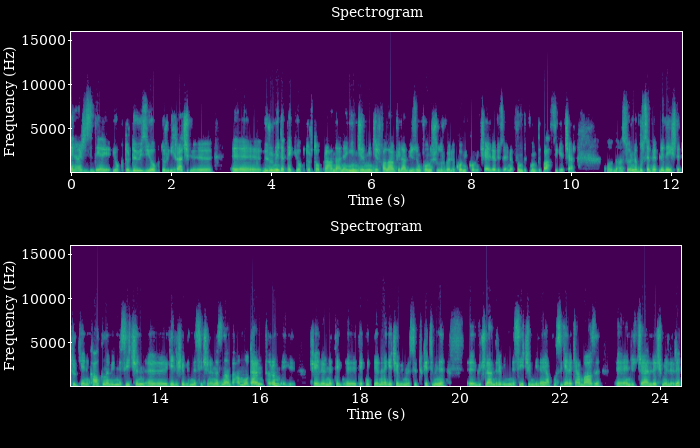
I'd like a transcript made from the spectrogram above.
Enerjisi de yoktur, dövizi yoktur. İhraç e, e, ürünü de pek yoktur toprağında. Hani incir mincir falan filan üzüm konuşulur böyle komik komik şeyler üzerine fındık mındık bahsi geçer. Ondan sonra bu sebeple de işte Türkiye'nin kalkınabilmesi için, e, gelişebilmesi için en azından daha modern tarım e, şeylerine, te, e, tekniklerine geçebilmesi, tüketimini e, güçlendirebilmesi için bile yapması gereken bazı e, endüstriyelleşmeleri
